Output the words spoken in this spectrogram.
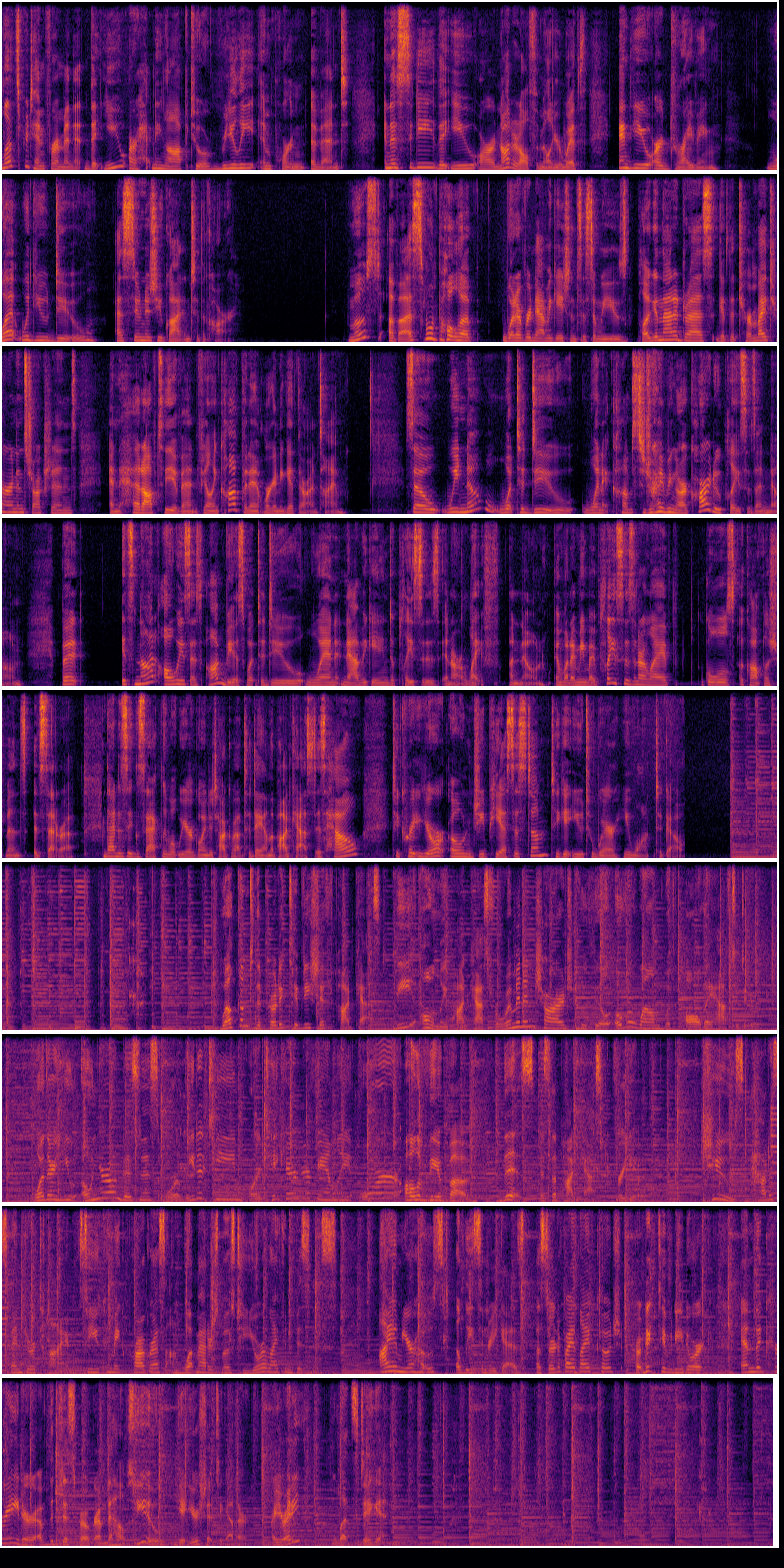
let's pretend for a minute that you are heading off to a really important event in a city that you are not at all familiar with and you are driving. What would you do as soon as you got into the car? Most of us will pull up whatever navigation system we use, plug in that address, get the turn by turn instructions, and head off to the event feeling confident we're going to get there on time. So we know what to do when it comes to driving our car to places unknown, but it's not always as obvious what to do when navigating to places in our life unknown. And what I mean by places in our life, goals, accomplishments, etc. That is exactly what we are going to talk about today on the podcast is how to create your own GPS system to get you to where you want to go. Welcome to the Productivity Shift Podcast, the only podcast for women in charge who feel overwhelmed with all they have to do. Whether you own your own business or lead a team or take care of your family or all of the above, this is the podcast for you. Choose how to spend your time so you can make progress on what matters most to your life and business. I am your host, Elise Enriquez, a certified life coach, productivity dork, and the creator of the GIST program that helps you get your shit together. Are you ready? Let's dig in.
